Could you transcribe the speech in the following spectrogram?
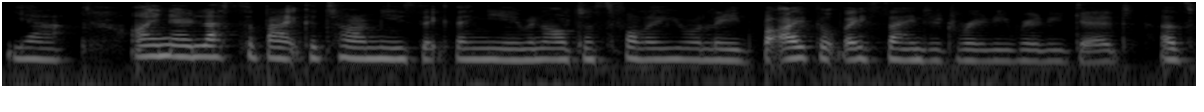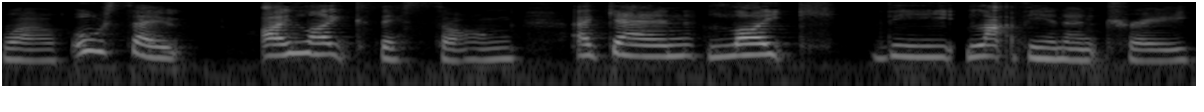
Yeah, I know less about guitar music than you, and I'll just follow your lead. But I thought they sounded really, really good as well. Also, I like this song. Again, like the Latvian entry,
